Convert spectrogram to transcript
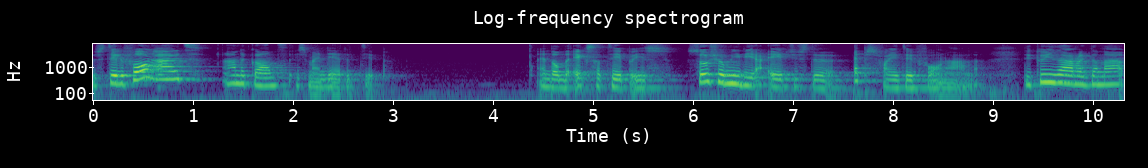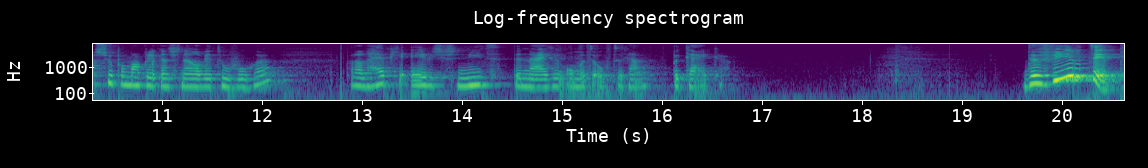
Dus telefoon uit aan de kant is mijn derde tip. En dan de extra tip is social media eventjes de apps van je telefoon halen. Die kun je namelijk daarna super makkelijk en snel weer toevoegen. Maar dan heb je eventjes niet de neiging om het ook te gaan bekijken. De vierde tip.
